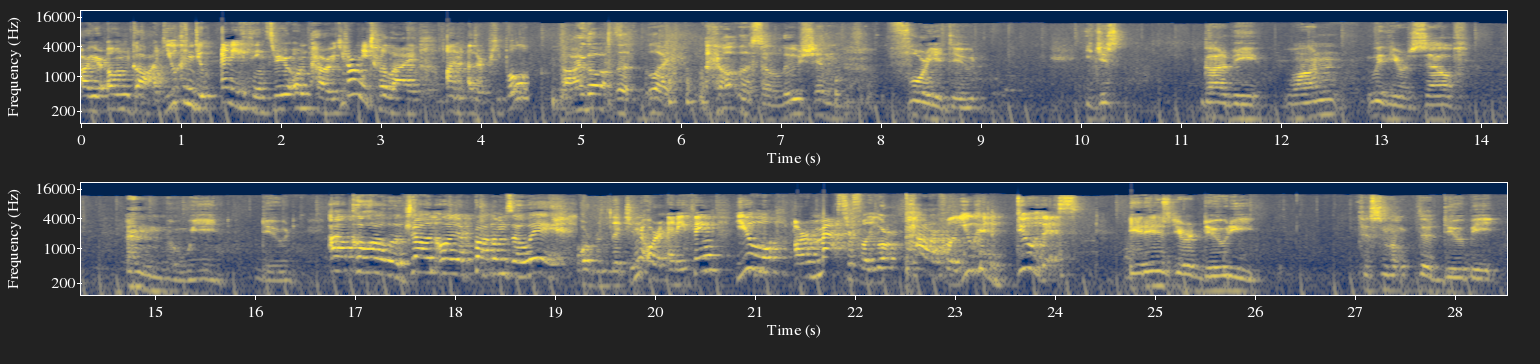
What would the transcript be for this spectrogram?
are your own God. You can do anything through your own power. You don't need to rely on other people. I got the like I got the solution for you, dude. You just gotta be one with yourself and the weed, dude. Alcohol will drown all your problems away. Or religion or anything. You are masterful. You are powerful. You can do this. It is your duty to smoke the doobie.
